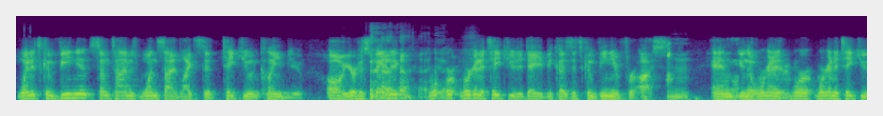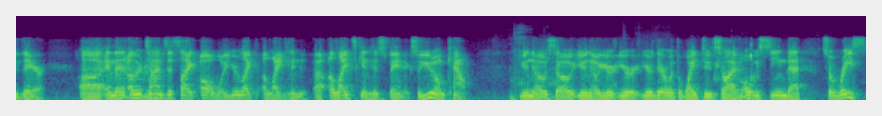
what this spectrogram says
when it's convenient, sometimes one side likes to take you and claim you. Oh, you're Hispanic. we're, we're, we're going to take you today because it's convenient for us. And, you know, we're going to, we're, we're going to take you there. Uh, and then other times it's like, oh, well, you're like a light, hin- uh, a light skinned Hispanic. So you don't count you know so you know you're you're you're there with the white dude so i've always seen that. So race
